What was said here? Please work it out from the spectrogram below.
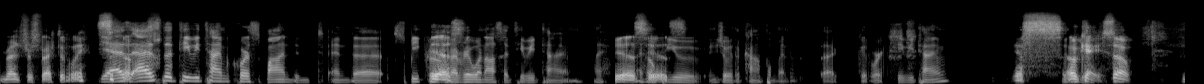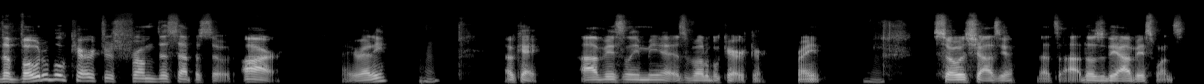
retrospectively. Yeah, as, So, as the TV time correspondent and uh, speaker of everyone else at TV time. I, yes, I hope yes. you enjoy the compliment of uh, good work, TV time. Yes. Okay. So the votable characters from this episode are. Are you ready? Mhm. Okay. Obviously, Mia is a votable character, right? Mhm. So is Shazia. That's uh, those are the obvious ones.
